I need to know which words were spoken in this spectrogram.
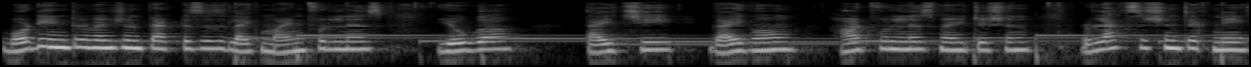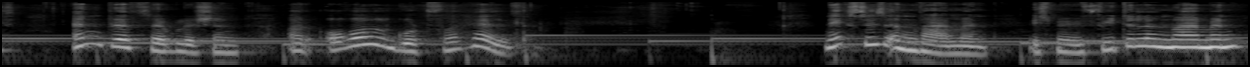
body intervention practices like mindfulness, yoga, tai chi, Qigong, heartfulness meditation, relaxation techniques, and breath regulation are all good for health. Next is environment, which may be fetal environment,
